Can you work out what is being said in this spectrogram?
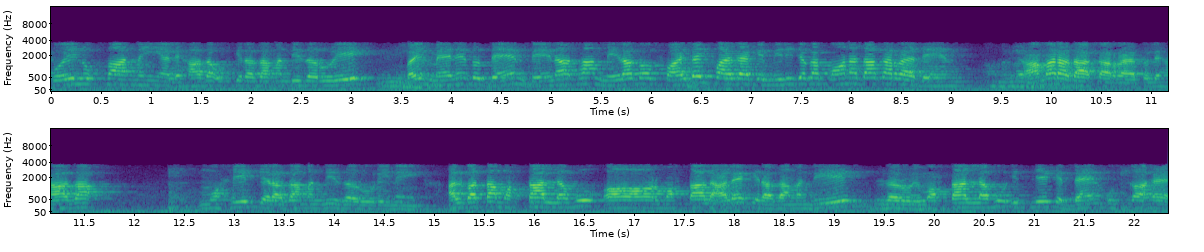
کوئی نقصان نہیں ہے، لہذا اس کی رضامندی ضروری۔ بھائی، میں نے تو دین دینا تھا، میرا تو فائدہ ہی فائدہ ہے کہ میری جگہ کون ادا کر رہا ہے دین؟ عمر ادا کر رہا ہے، تو لہذا محیل کی رضامندی ضروری نہیں۔ البتہ محتال لہو اور محتال علیہ کی رضامندی ضروری۔ محتال لہو اس لیے کہ دین اس کا ہے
